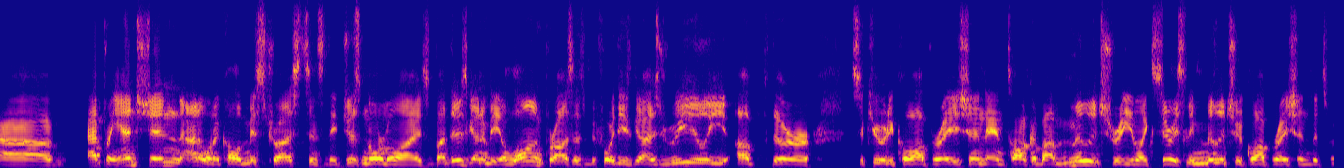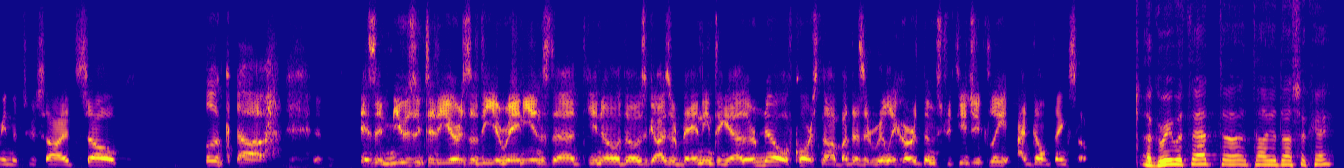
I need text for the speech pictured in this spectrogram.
uh, apprehension. I don't want to call it mistrust since they just normalized, but there's going to be a long process before these guys really up their security cooperation and talk about military, like seriously military cooperation between the two sides. So, look, uh, is it music to the ears of the Iranians that you know those guys are banding together? No, of course not. But does it really hurt them strategically? I don't think so. Agree with that, uh, Dalia Dassa Kaye?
